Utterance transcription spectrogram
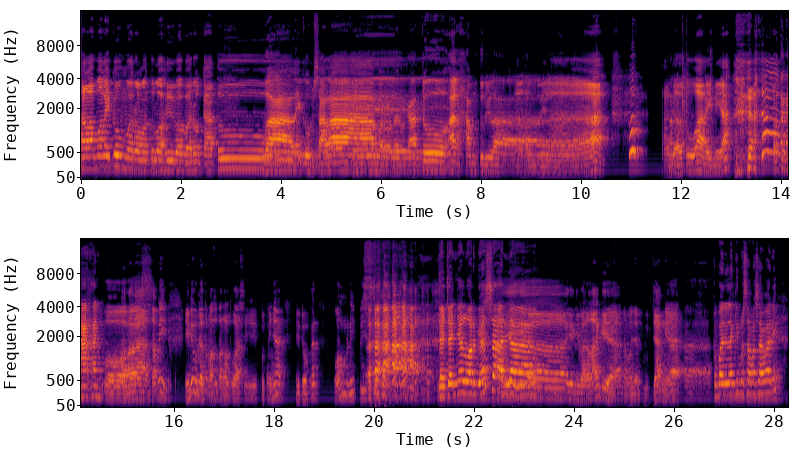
Assalamualaikum warahmatullahi wabarakatuh. Waalaikumsalam Oke. warahmatullahi wabarakatuh. Alhamdulillah. Alhamdulillah. Tanggal tua ini ya. Pertengahan, Bos. Pertengahan. Tapi ini udah termasuk tanggal tua sih. Buktinya di dompet uang menipis. Jajannya luar biasa Anda. Iya, ya gimana lagi ya, namanya bujang Ya, Kembali lagi bersama saya nih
